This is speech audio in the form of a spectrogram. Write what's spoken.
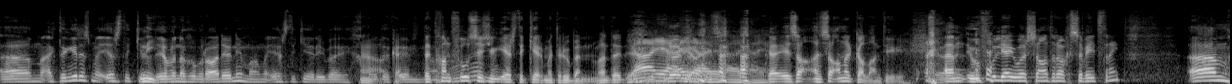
Ehm um, ek dink dit is my eerste keer Nee. lewendig op radio nie, maar my eerste keer hier by Ja, Groot okay. FM. Dit gaan voel soos jou eerste keer met Ruben, want dit Ja, ja, ja, ja, ja, ja. Ja, is 'n is 'n ander kaland hierdie. Ehm um, hoe voel jy oor Saterdag se wedstryd? Ehm um,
